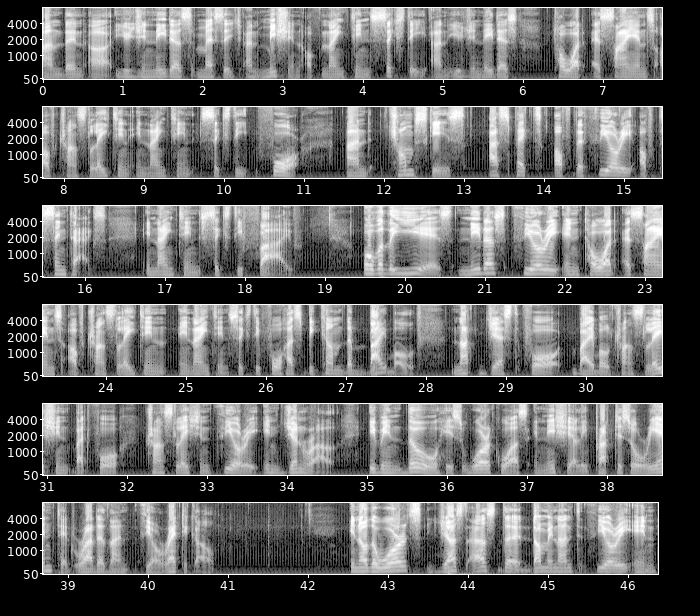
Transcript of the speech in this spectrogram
and then uh, Eugene Nida's Message and Mission of 1960, and Eugene Nida's Toward a Science of Translating in 1964, and Chomsky's Aspects of the Theory of Syntax in 1965. Over the years, Nida's theory in Toward a Science of Translating in 1964 has become the Bible, not just for Bible translation, but for translation theory in general, even though his work was initially practice oriented rather than theoretical. In other words, just as the dominant theory in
